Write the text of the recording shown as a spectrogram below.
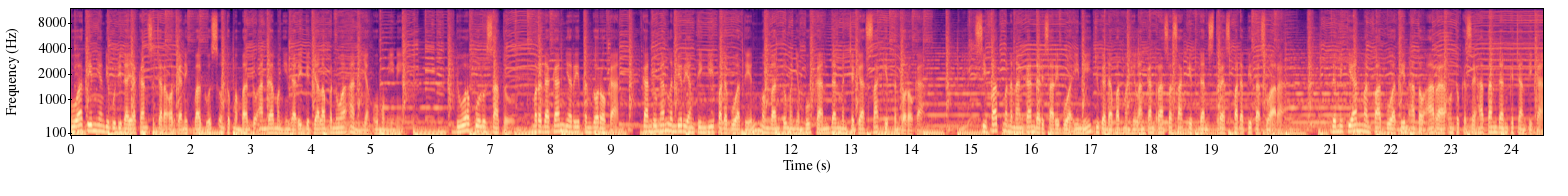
Buah tin yang dibudidayakan secara organik bagus untuk membantu Anda menghindari gejala penuaan yang umum ini. 21. Meredakan nyeri tenggorokan. Kandungan lendir yang tinggi pada buah tin membantu menyembuhkan dan mencegah sakit tenggorokan. Sifat menenangkan dari sari buah ini juga dapat menghilangkan rasa sakit dan stres pada pita suara. Demikian manfaat buatin atau ara untuk kesehatan dan kecantikan.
